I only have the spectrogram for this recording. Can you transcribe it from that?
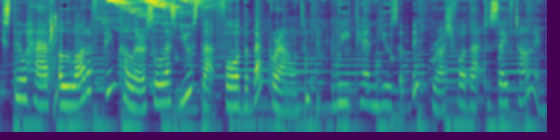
We still have a lot of pink color so let's use that for the background. We can use a big brush for that to save time.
